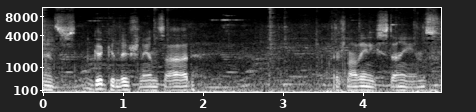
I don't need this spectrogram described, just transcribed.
It's good condition inside. There's not any stains.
